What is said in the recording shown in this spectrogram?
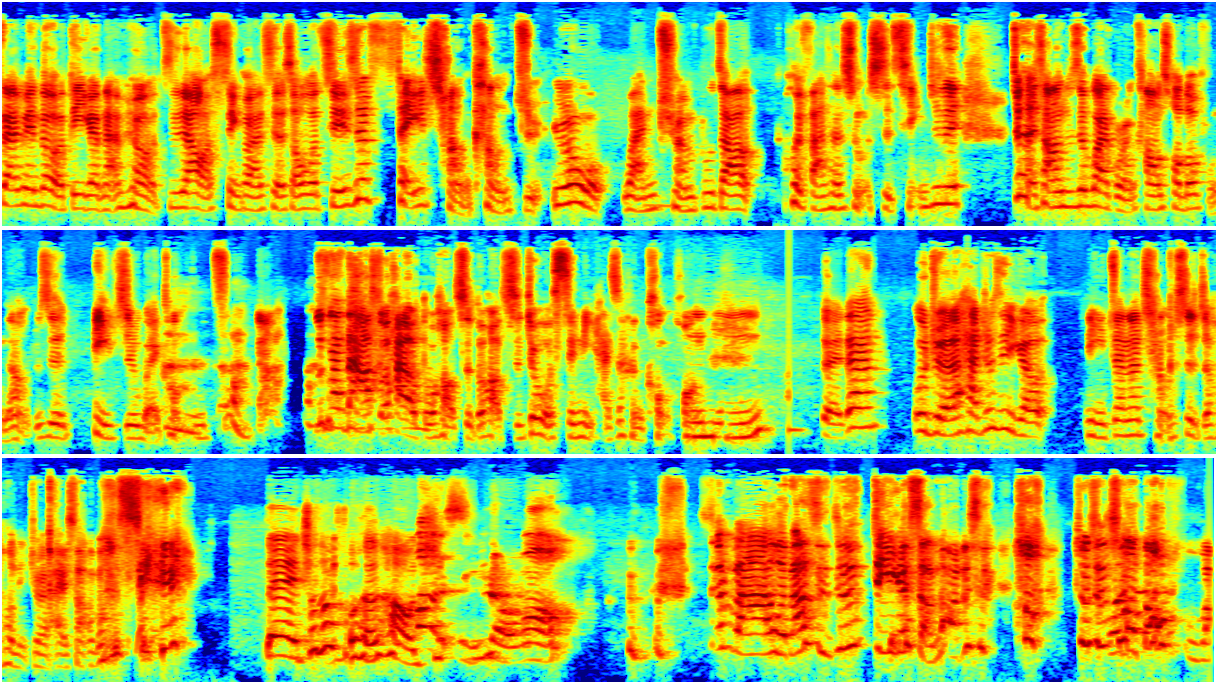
在面对我第一个男朋友知道性关系的时候，我其实是非常抗拒，因为我完全不知道会发生什么事情，就是就很像就是外国人看到臭豆腐那种，就是避之唯恐不及。就算大家说它有多好吃多好吃，就我心里还是很恐慌。对，但我觉得它就是一个。你在那尝试之后，你就会爱上的东西。对，臭豆腐很好吃，形容哦，是吧？我当时就是第一个想到就是，哈就是臭豆腐吧，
